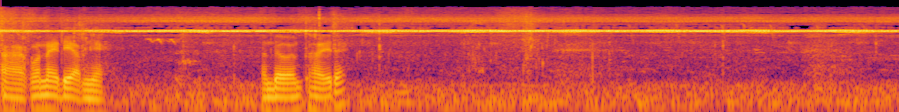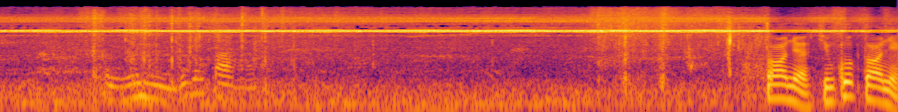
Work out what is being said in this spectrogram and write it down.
À con này đẹp nhỉ. Lần đầu em thấy đấy còn lì với chúng ta to nhỉ? Chim cuốc to nhỉ?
